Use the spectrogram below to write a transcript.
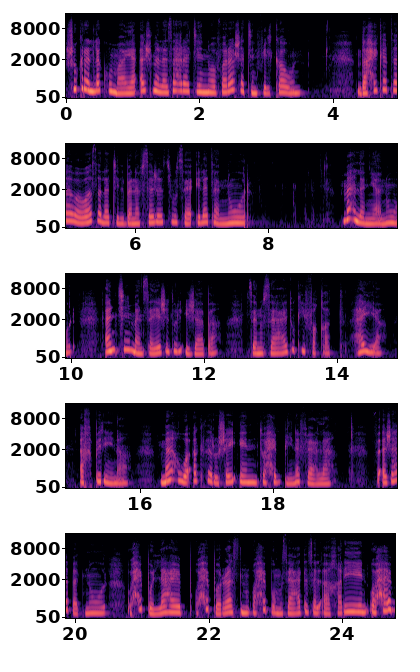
شكرا لكما يا أجمل زهرة وفراشة في الكون. ضحكتا وواصلت البنفسجة سائلة النور: مهلا يا نور، أنت من سيجد الإجابة، سنساعدك فقط، هيا أخبرينا، ما هو أكثر شيء تحبين فعله؟ فأجابت نور: أحب اللعب، أحب الرسم، أحب مساعدة الآخرين، أحب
